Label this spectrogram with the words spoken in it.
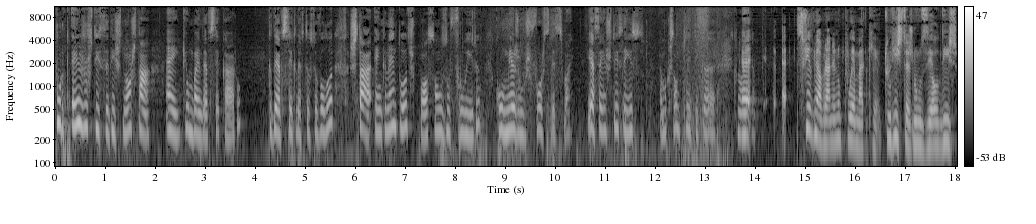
porque a injustiça disto não está em que um bem deve ser caro, que deve ser, que deve ter o seu valor, está em que nem todos possam usufruir com o mesmo esforço desse bem. Essa é a injustiça e isso é uma questão de política económica. Uh, Sofia de Melbrana, no poema que é Turistas no Museu, diz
